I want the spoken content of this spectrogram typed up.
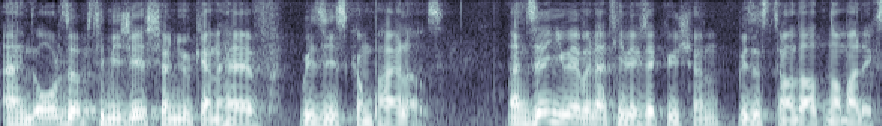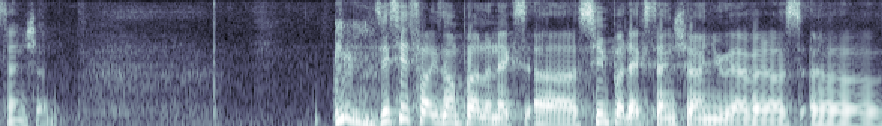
And all the optimization you can have with these compilers. And then you have a native execution with a standard normal extension. this is, for example, a ex uh, simple extension. You have a,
